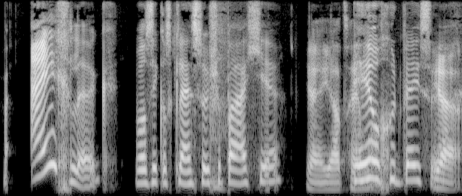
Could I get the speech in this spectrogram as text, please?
Maar eigenlijk was ik als klein sociopaatje... Ja, je had helemaal... heel goed bezig. Ja,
